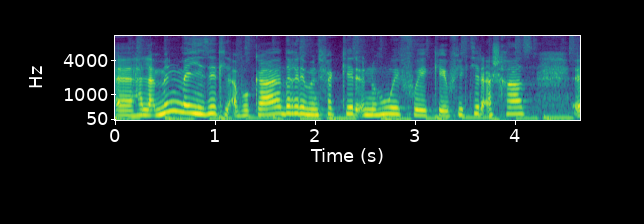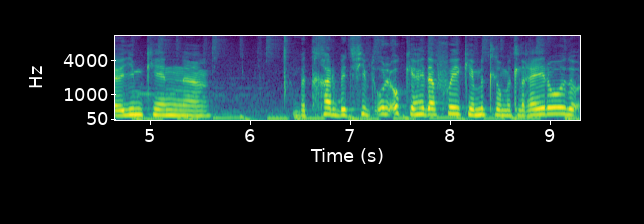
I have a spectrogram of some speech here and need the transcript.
هلا من ميزات الأفوكا دغري بنفكر إنه هو فواكه وفي كثير أشخاص آه، يمكن آه، بتخربط فيه بتقول okay هيدا فواكه مثله مثل غيره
